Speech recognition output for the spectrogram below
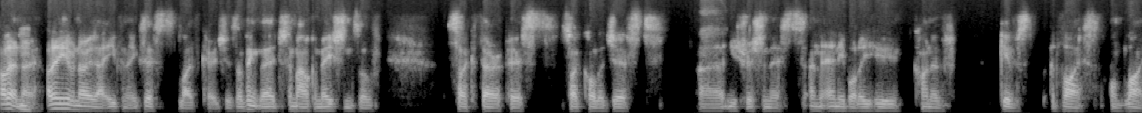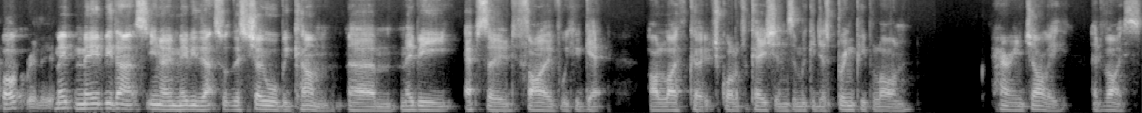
I don't Mm. know. I don't even know that even exists. Life coaches. I think they're just amalgamations of psychotherapists, psychologists, uh, nutritionists, and anybody who kind of gives advice on life. Well, really, Maybe, maybe that's you know maybe that's what this show will become. Um, maybe episode five we could get our life coach qualifications and we could just bring people on. Harry and Charlie advice.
